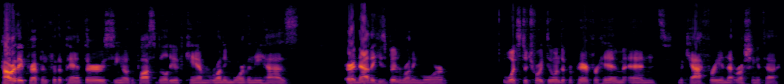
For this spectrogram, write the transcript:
How are they prepping for the Panthers? You know the possibility of Cam running more than he has, or now that he's been running more what's Detroit doing to prepare for him and McCaffrey in that rushing attack?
